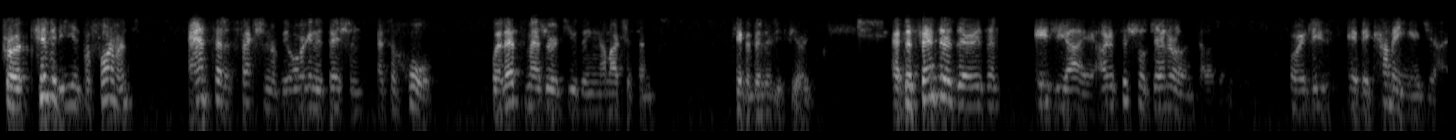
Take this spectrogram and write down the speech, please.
productivity and performance and satisfaction of the organization as a whole, where that's measured using Amartya capability theory. At the center, there is an AGI, artificial general intelligence, or at least a becoming AGI.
